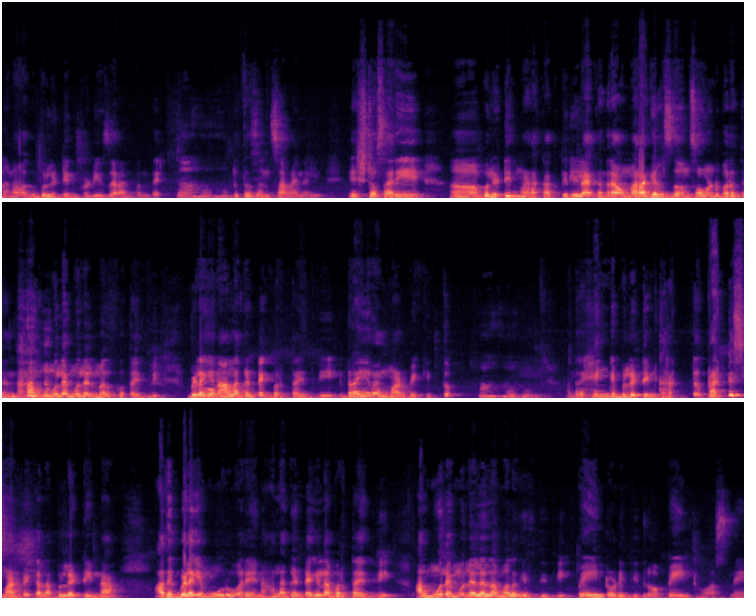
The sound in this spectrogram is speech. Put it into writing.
ನಾನು ಅವಾಗ ಬುಲೆಟಿನ್ ಪ್ರೊಡ್ಯೂಸರ್ ಆಗಿ ಬಂದೆ. ಟೂ ತೌಸಂಡ್ ಸೆವೆನಲ್ಲಿ ಎಷ್ಟೋ ಸಾರಿ ಬುಲೆಟಿನ್ ಮಾಡೋಕ್ಕಾಗ್ತಿರ್ಲಿಲ್ಲ ಯಾಕಂದ್ರೆ ಅವ್ನು ಮರ ಗೆಲ್ಸ್ದ ಒಂದು ಸೌಂಡ್ ಬರುತ್ತೆ ಅಂತ ನಾವು ಮೂಲೆ ಮೂಲೆಯಲ್ಲಿ ಮಲ್ಕೋತಾ ಇದ್ವಿ. ಬೆಳಗ್ಗೆ ನಾಲ್ಕು ಗಂಟೆಗೆ ಬರ್ತಾ ಇದ್ವಿ. ಡ್ರೈ ರನ್ ಮಾಡಬೇಕಿತ್ತು. ಅಂದರೆ ಹೆಂಗೆ ಬುಲೆಟಿನ್ ಕರೆಕ್ಟ್ ಪ್ರಾಕ್ಟೀಸ್ ಮಾಡಬೇಕಲ್ಲ ಬುಲೆಟಿನ್ನ? ಅದಕ್ಕೆ ಬೆಳಗ್ಗೆ ಮೂರುವರೆ ನಾಲ್ಕು ಗಂಟೆಗೆಲ್ಲ ಬರ್ತಾ ಇದ್ವಿ. ಅಲ್ಲಿ ಮೂಲೆ ಮೂಲೆಲೆಲ್ಲ ಮಲಗಿರ್ತಿದ್ವಿ. ಪೇಂಟ್ ಹೊಡಿತಿದ್ರು ಆ ಪೇಂಟ್ ವಾಸನೆ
